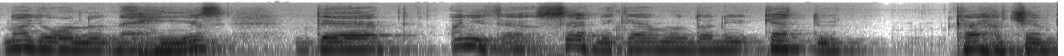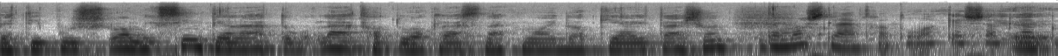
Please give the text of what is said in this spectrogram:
nagyon nehéz, de annyit szeretnék elmondani, kettőt kájhacsempe típusra, amik szintén látó, láthatóak lesznek majd a kiállításon. De most láthatóak esetleg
